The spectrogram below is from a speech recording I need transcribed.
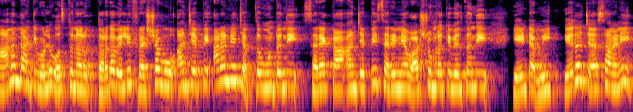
ఆనంద్ ఆంటీ వాళ్ళు వస్తున్నారు. త్వరగా వెళ్ళి ఫ్రెష్ అవ్వు అని చెప్పి అనన్య చెప్తూ ఉంటుంది. సరే అక్క అని చెప్పి శరణ్య వాష్రూమ్లోకి వెళ్తుంది. ఏంటమ్మి? ఏదో చేస్తానని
